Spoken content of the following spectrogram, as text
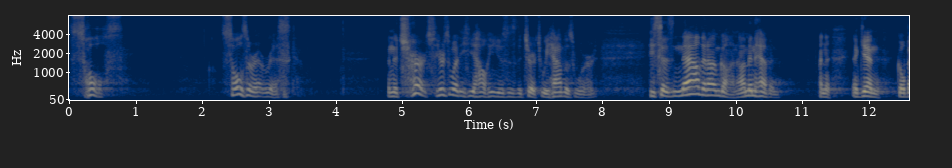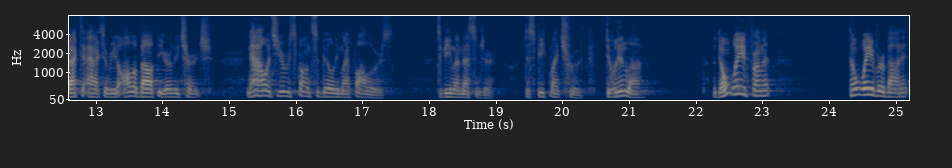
Souls. Souls are at risk. And the church, here's what he, how he uses the church. We have his word. He says, Now that I'm gone, I'm in heaven. And uh, again, go back to Acts and read all about the early church. Now it's your responsibility, my followers, to be my messenger, to speak my truth. Do it in love. But don't wave from it. Don't waver about it.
